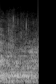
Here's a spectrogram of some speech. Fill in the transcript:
Yeah.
